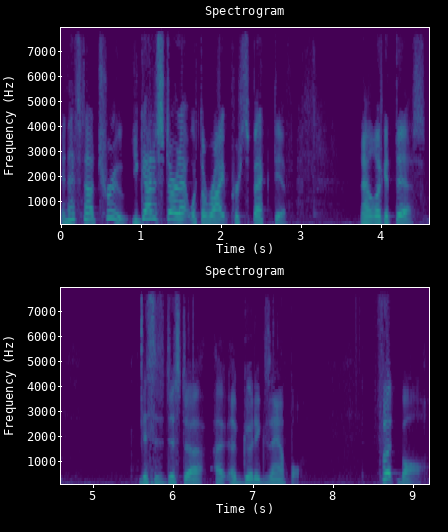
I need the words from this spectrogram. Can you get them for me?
And that's not true. You got to start out with the right perspective. Now look at this. This is just a, a, a good example. Football.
